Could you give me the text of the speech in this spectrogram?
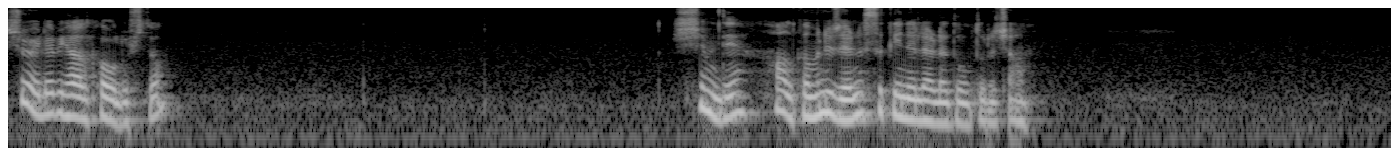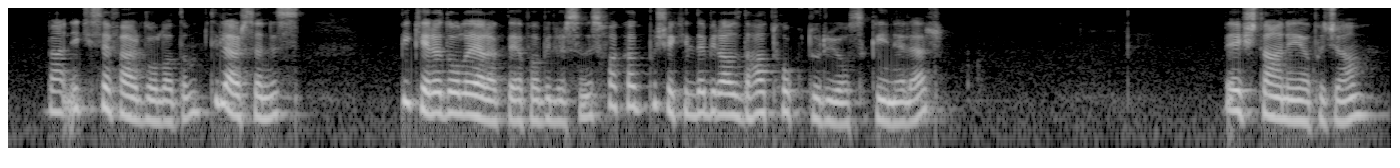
şöyle bir halka oluştu. Şimdi halkamın üzerine sık iğnelerle dolduracağım. Ben iki sefer doladım. Dilerseniz bir kere dolayarak da yapabilirsiniz. Fakat bu şekilde biraz daha tok duruyor sık iğneler. 5 tane yapacağım.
